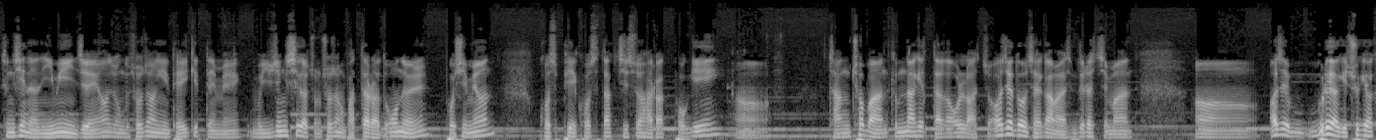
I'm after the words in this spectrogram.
증시는 이미 이제 어느 정도 조정이 돼 있기 때문에 뭐 유증시가 좀 조정 받더라도 오늘 보시면 코스피 코스닥 지수 하락폭이 어, 장 초반 급락했다가 올라왔죠. 어제도 제가 말씀드렸지만 어, 어제 무리하게 추격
